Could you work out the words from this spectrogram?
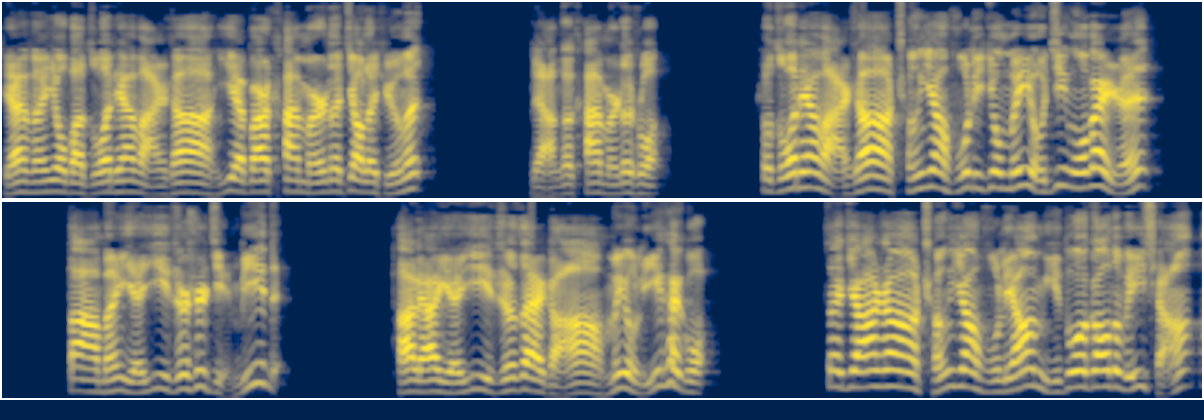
田汾又把昨天晚上夜班看门的叫来询问，两个看门的说：“说昨天晚上丞相府里就没有进过外人，大门也一直是紧闭的，他俩也一直在岗，没有离开过。再加上丞相府两米多高的围墙，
